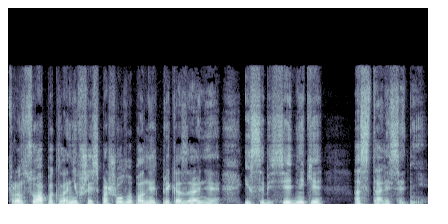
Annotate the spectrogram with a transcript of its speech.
Франсуа, поклонившись, пошел выполнять приказания, и собеседники остались одни.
